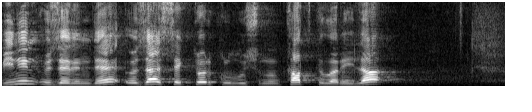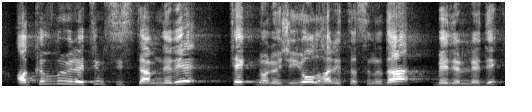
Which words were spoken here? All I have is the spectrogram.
binin üzerinde özel sektör kuruluşunun katkılarıyla akıllı üretim sistemleri teknoloji yol haritasını da belirledik.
